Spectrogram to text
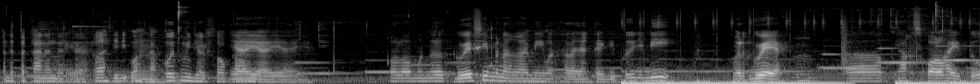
ada tekanan dari kakak kelas jadi wah takut nih harus sopan ya ya ya, ya. Kalau menurut gue sih menangani masalah yang kayak gitu jadi menurut gue ya Hmm. eh, pihak sekolah itu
